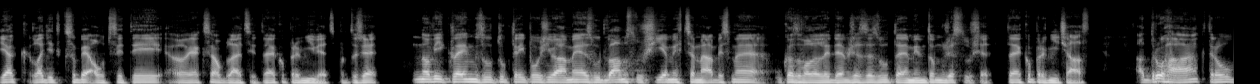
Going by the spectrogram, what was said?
jak ladit k sobě outfity, eh, jak se obléci. To je jako první věc, protože nový claim Zootu, který používáme, je Zoot vám sluší a my chceme, aby jsme ukazovali lidem, že se Zootem jim to může slušet. To je jako první část. A druhá, kterou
